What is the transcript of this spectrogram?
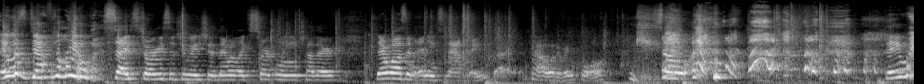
It was definitely a West Side Story situation. They were like circling each other. There wasn't any snapping, but that would have been cool. So they were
